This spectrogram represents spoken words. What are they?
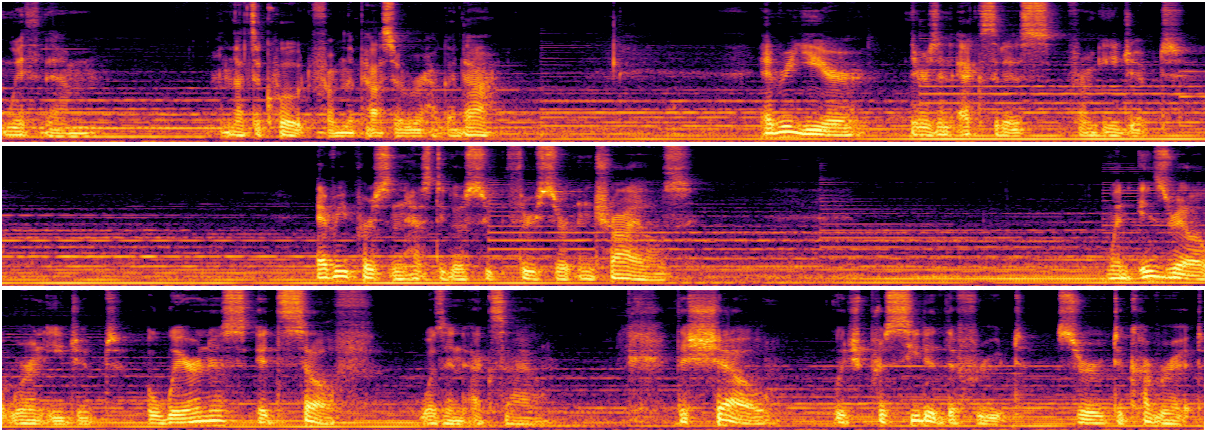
with them. And that's a quote from the Passover Haggadah. Every year, there's an exodus from Egypt. Every person has to go through certain trials. When Israel were in Egypt, awareness itself was in exile. The shell which preceded the fruit, served to cover it.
